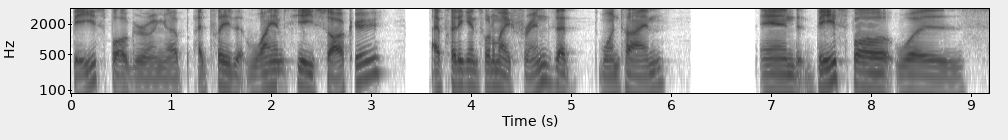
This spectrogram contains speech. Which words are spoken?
baseball growing up. I played YMCA soccer. I played against one of my friends at one time. And baseball was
